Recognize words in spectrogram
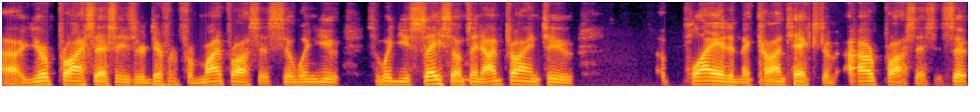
uh, your processes are different from my process. So when you so when you say something, I'm trying to apply it in the context of our processes. So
